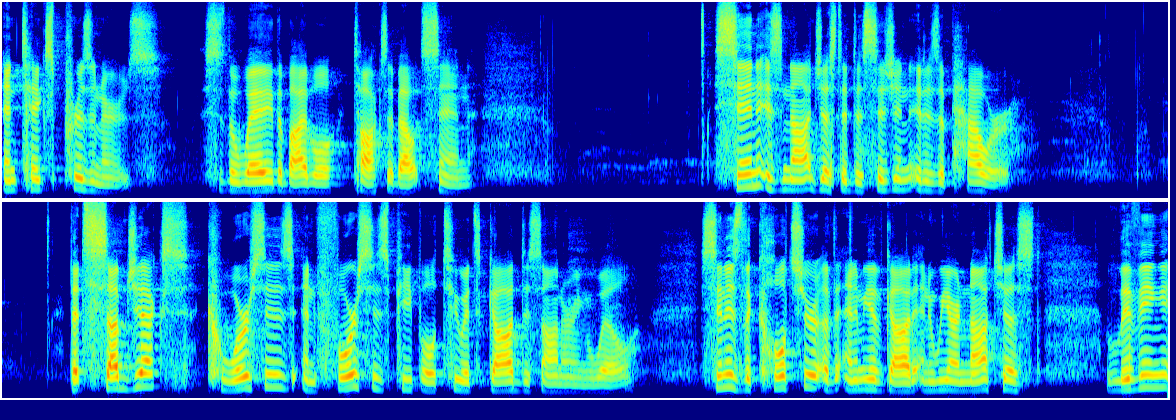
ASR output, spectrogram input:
and takes prisoners. This is the way the Bible talks about sin. Sin is not just a decision, it is a power that subjects, coerces, and forces people to its God dishonoring will. Sin is the culture of the enemy of God, and we are not just living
